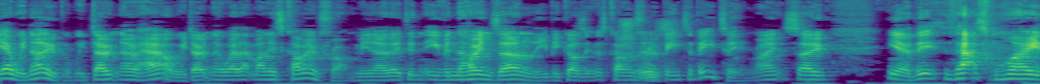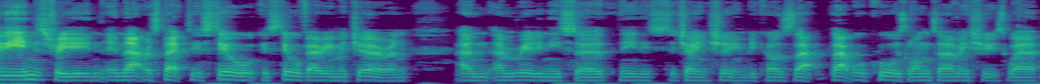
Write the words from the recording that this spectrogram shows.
"Yeah, we know, but we don't know how. We don't know where that money's coming from. You know, they didn't even know internally because it was coming through a B two B team, right? So, you know, this, that's why the industry in, in that respect is still is still very mature and and and really needs to needs to change soon because that that will cause long term issues where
